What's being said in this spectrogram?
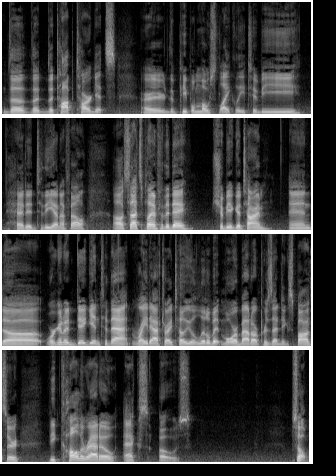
the, the the top targets or the people most likely to be headed to the NFL. Uh, so that's planned for the day. Should be a good time. And uh, we're going to dig into that right after I tell you a little bit more about our presenting sponsor, the Colorado XOs. So,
